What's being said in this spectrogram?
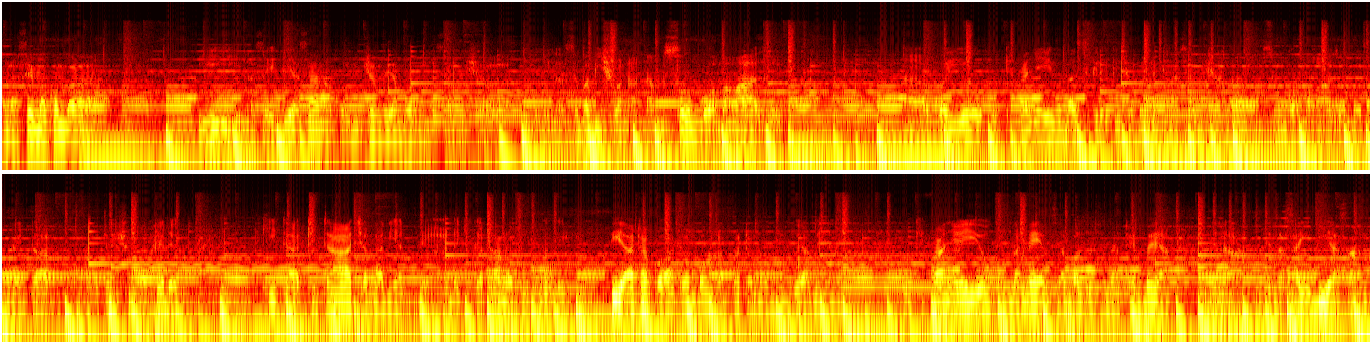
tunasema kwamba hii inasaidia sana kwa vichwa vile ambavyo vinasababisha vinasababishwa na, na msongo wa mawazo. uh, kwa hiyo ukifanya hivyo basi kile kitu ambacho kinasababishwa na msongo wa mawazo ambayo tunaita attentional headache kita kitaacha ndani ya ya dakika tano tu kumi. Pia hata kwa watu ambao wanapata maumivu ya meno, ukifanya hiyo, kuna nerves ambazo zinatembea zina, zinasaidia sana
